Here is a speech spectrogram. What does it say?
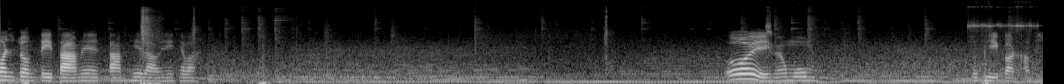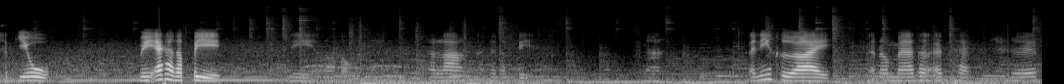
มันจะโจมตีตามเนี่ย ตามที่เรานี่ใช่ปะ เอ้ย แมงมุมตัวทีก่อนอัพสกิล มีแอ t ท a สปีด นี่เราต้องด้านล่างแอ t ท a สปีดนะอันนี้คืออะไร No matter attack shape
